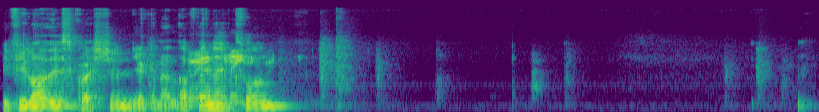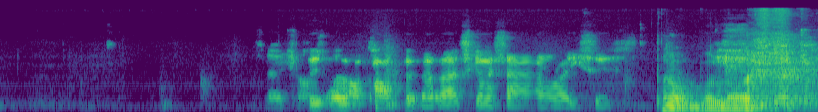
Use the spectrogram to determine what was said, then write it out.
If you like this question, you're going to love the next one. there's no chance. This- I can't put that. That's going to sound racist. Oh my life.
